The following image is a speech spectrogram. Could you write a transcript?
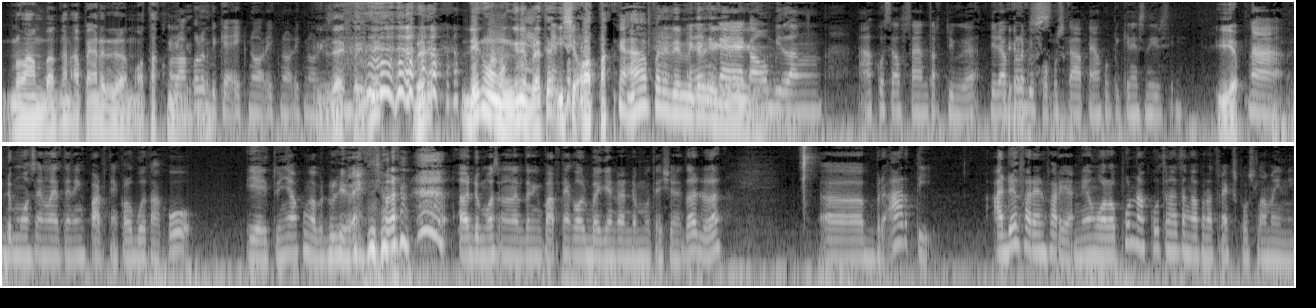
melambangkan apa yang ada di dalam otaknya. Kalau aku gitu. lebih kayak ignore, ignore, ignore. gitu. Exactly. berarti dia ngomong gini, berarti isi otaknya apa nih dia mikir kayak kayak gini. kamu gitu. bilang aku self-centered juga. Jadi aku Yes. lebih fokus ke apa yang aku pikirin sendiri sih. Yep. Nah, the most enlightening partnya kalau buat aku ya itunya aku nggak peduli lah cuman uh, the most enlightening partnya kalau bagian random mutation itu adalah uh, berarti ada varian-varian yang walaupun aku ternyata nggak pernah terekspos selama ini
